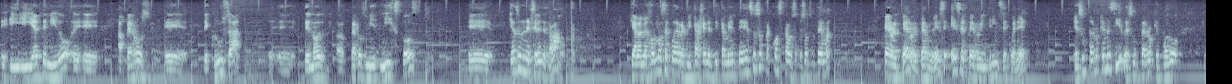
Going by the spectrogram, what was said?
y, he tenido eh, eh, a perros eh, de cruza eh, de no, perros mixtos, eh, que hacen un excelente trabajo. Que a lo mejor no se puede replicar genéticamente, eso es otra cosa, es otro tema. Pero el perro, el perro, ese, ese perro intrínseco en él, es un perro que me sirve, es un perro que puedo, que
